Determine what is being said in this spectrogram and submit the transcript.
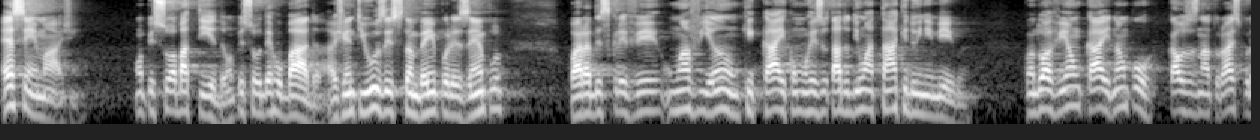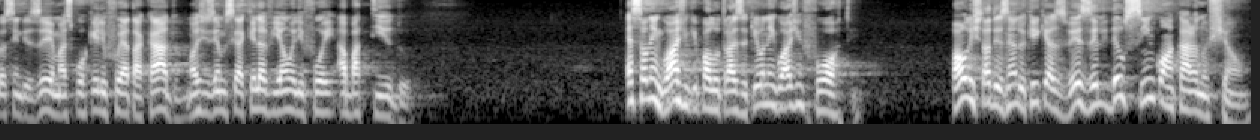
Essa é a imagem. Uma pessoa abatida, uma pessoa derrubada. A gente usa isso também, por exemplo, para descrever um avião que cai como resultado de um ataque do inimigo. Quando o avião cai, não por causas naturais, por assim dizer, mas porque ele foi atacado, nós dizemos que aquele avião ele foi abatido. Essa linguagem que Paulo traz aqui é uma linguagem forte. Paulo está dizendo aqui que às vezes ele deu sim com a cara no chão.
